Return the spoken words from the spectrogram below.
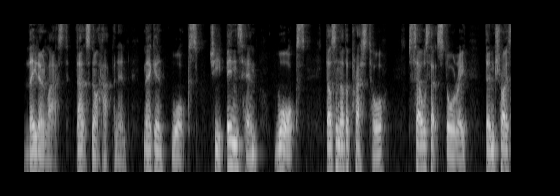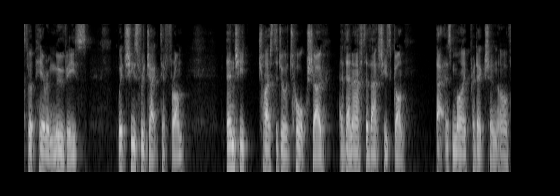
they don't last. That's not happening. Meghan walks. She bins him, walks, does another press tour, sells that story, then tries to appear in movies, which she's rejected from. Then she tries to do a talk show, and then after that, she's gone that is my prediction of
